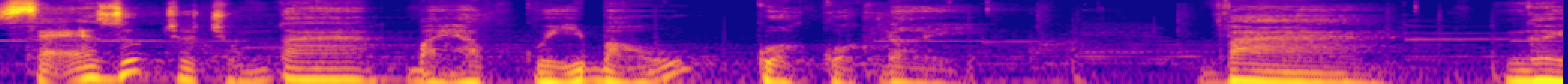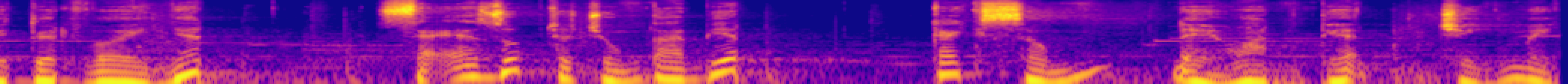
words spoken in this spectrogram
sẽ giúp cho chúng ta bài học quý báu của cuộc đời. Và người tuyệt vời nhất sẽ giúp cho chúng ta biết cách sống để hoàn thiện chính mình.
